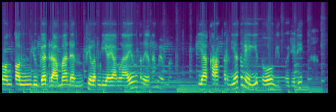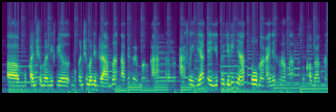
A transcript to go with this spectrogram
nonton juga drama dan film dia yang lain ternyata memang ya karakter dia tuh kayak gitu gitu. Jadi uh, bukan cuma di film bukan cuma di drama tapi memang karakter asli dia kayak gitu. Jadi nyatu makanya kenapa suka banget.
